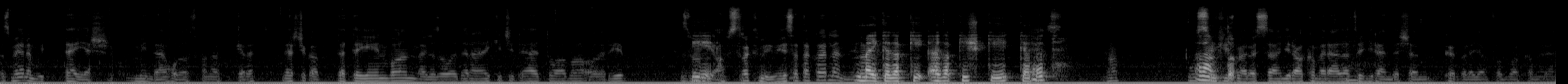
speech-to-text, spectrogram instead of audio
az miért nem úgy teljes mindenhol ott van a keret? Miért csak a tetején van, meg az oldalán egy kicsit eltolva arrébb? Ez valami absztrakt művészet akar lenni? Melyik ez a, ki, ez a kis kék keret? nem is már össze annyira a kamerádat, hogy rendesen körbe legyen fogva a kamerát.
